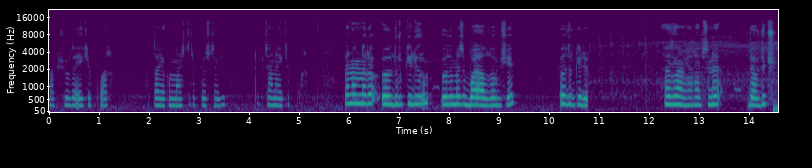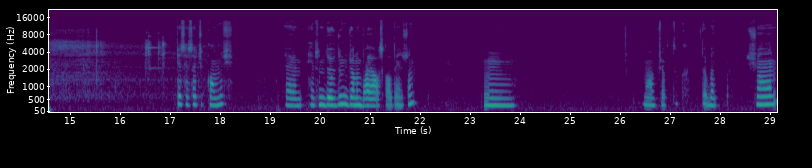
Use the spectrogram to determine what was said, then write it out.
Bak şurada ekip var. Hatta yakınlaştırıp göstereyim. Bir tane ekip var. Ben onları öldürüp geliyorum. Öldürmesi bayağı zor bir şey. Öldürüp geliyorum. Evet arkadaşlar hepsini dövdük. Bir de ses açık kalmış. Ee, hepsini dövdüm. Canım bayağı az kaldı en son. Hmm. Ne yapacaktık? Dur ben. Şu an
